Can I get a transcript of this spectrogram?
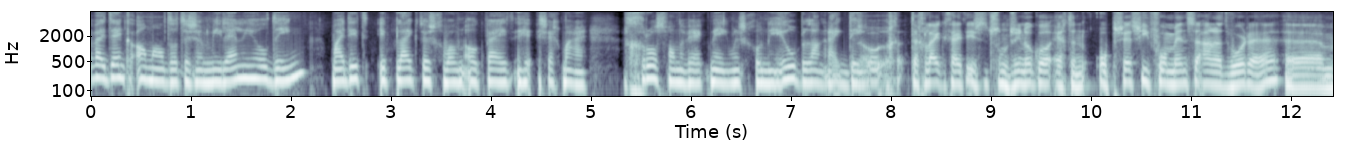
Wij denken allemaal dat is een millennial ding. Maar dit het blijkt dus gewoon ook bij het, zeg maar, gros van de werknemers gewoon een heel belangrijk ding. Ge- Tegelijkertijd is het soms misschien ook wel echt een obsessie voor mensen aan het worden. Hè? Ehm,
